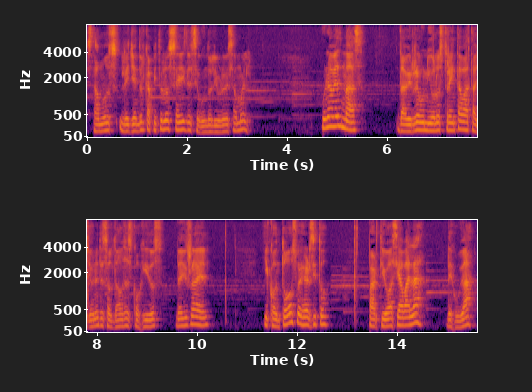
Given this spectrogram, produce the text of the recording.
Estamos leyendo el capítulo 6 del segundo libro de Samuel. Una vez más, David reunió los 30 batallones de soldados escogidos de Israel y con todo su ejército partió hacia Balá de Judá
